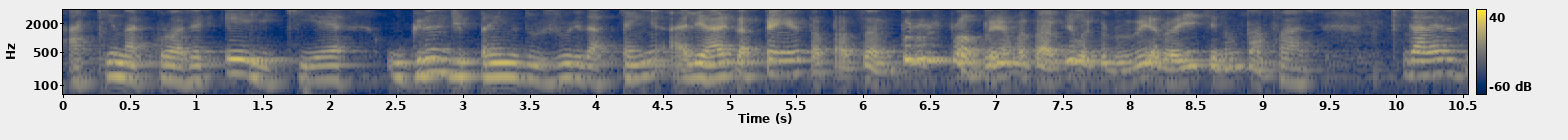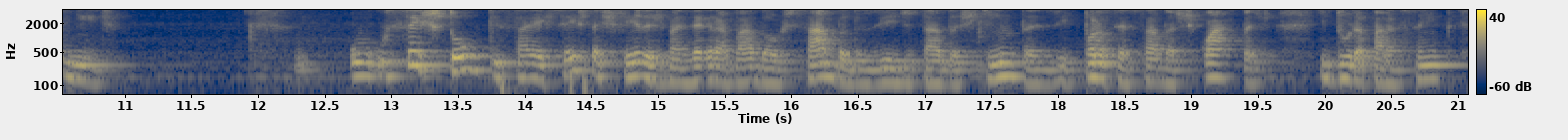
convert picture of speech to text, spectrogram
aqui na Croazete. Ele que é o grande prêmio do júri da Penha. Aliás, a Penha está passando por uns problemas da Vila Cruzeiro aí que não tá fácil. Galera, é o seguinte. O, o Sextou, que sai às sextas-feiras, mas é gravado aos sábados e editado às quintas e processado às quartas e dura para sempre,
